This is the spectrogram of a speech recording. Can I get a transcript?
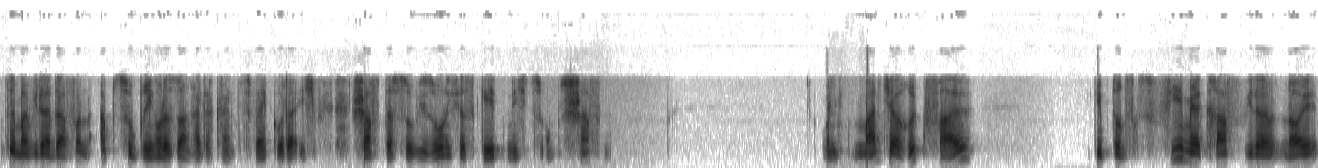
uns immer wieder davon abzubringen oder sagen, hat er keinen Zweck oder ich schaffe das sowieso nicht, es geht nichts ums Schaffen. Und mancher Rückfall gibt uns viel mehr Kraft, wieder neu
